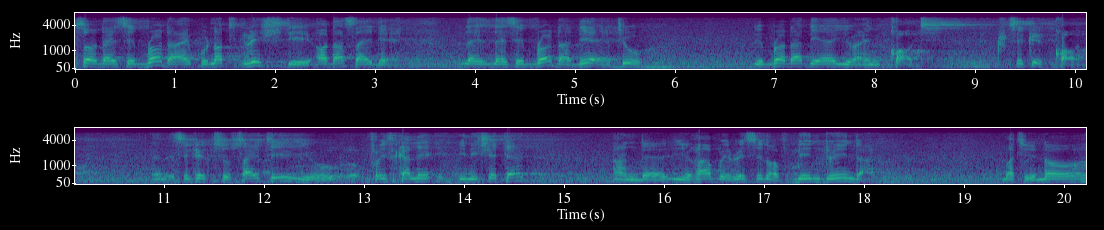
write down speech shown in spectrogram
So there's a brother. I could not reach the other side there. There's a brother there too. The brother there, you are in court, secret court. In the secret society, you physically initiated, and uh, you have a reason of being doing that. But you know,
